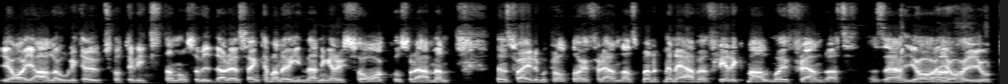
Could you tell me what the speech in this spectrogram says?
ja, i alla olika utskott i riksdagen och så vidare. Sen kan man ha invändningar i sak och sådär, men, men Sverigedemokraterna har ju förändrats. Men, men även Fredrik Malm har ju förändrats. Alltså, jag, jag har ju gjort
